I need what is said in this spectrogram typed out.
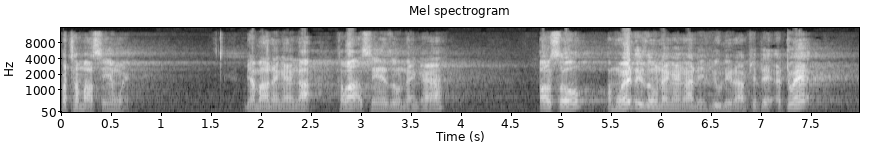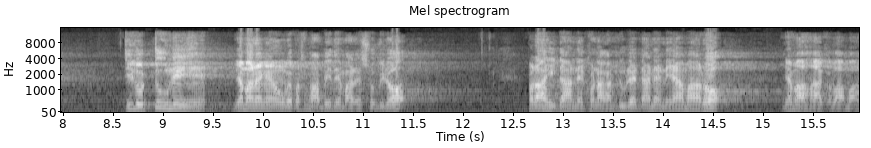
ပထမဆင်းဝင်မြန်မာနိုင်ငံကကမ္ဘာအစင်းဆုံးနိုင်ငံအောက်ဆုံးအမွဲတေဆုံးနိုင်ငံကနေလှူနေတာဖြစ်တဲ့အတွက် ဒီလိုတူနေရင်မြန်မာနိုင်ငံကိုပဲပထမပေးတင်ပါတယ်ဆိုပြီးတော့ပရဟိတနဲ့ခုနကလှူတဲ့တန်းတဲ့နေရာမှာတော့မြန်မာဟာကမ္ဘာမှာ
